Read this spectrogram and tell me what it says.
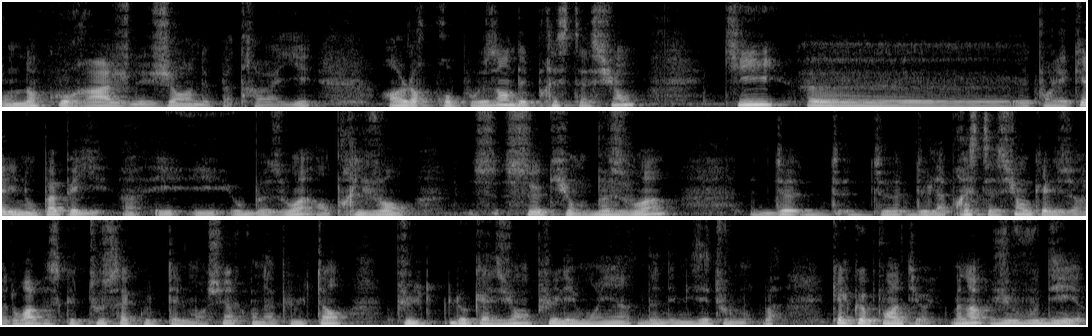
encourage les gens à ne pas travailler en leur proposant des prestations qui, euh, pour lesquelles ils n'ont pas payé. Hein, et, au besoin, en privant ceux qui ont besoin de, de, la prestation auquel ils auraient droit, parce que tout ça coûte tellement cher qu'on n'a plus le temps, plus l'occasion, plus les moyens d'indemniser tout le monde. quelques points théoriques. Maintenant, je vais vous dire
